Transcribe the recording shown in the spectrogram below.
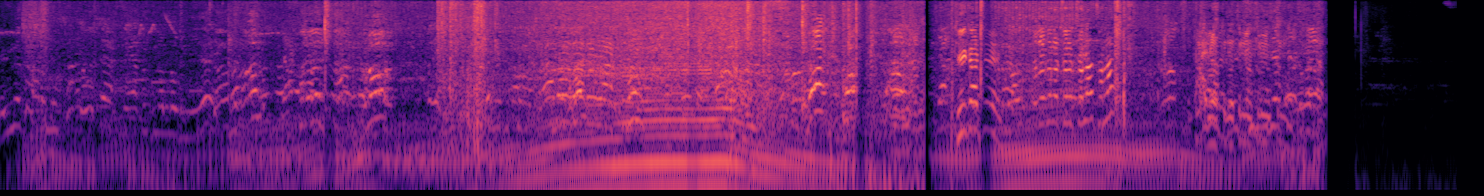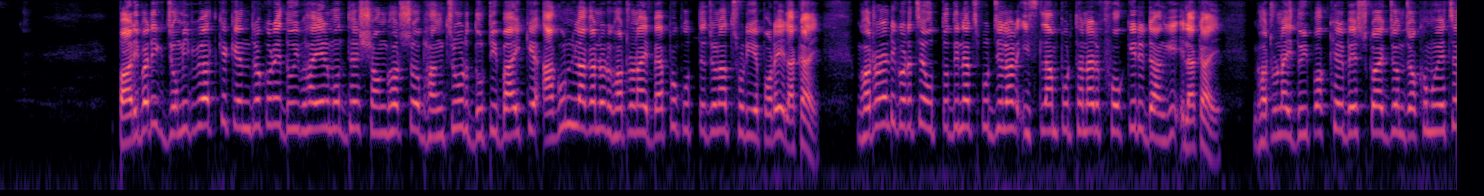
এগুলো তো আর মুখে তো আসছে এতগুলো লোক নিয়ে ঠিক আছে। চলো চলো চলো চলো। চলো চলো চলো চলো। পারিবারিক জমি বিবাদকে কেন্দ্র করে দুই ভাইয়ের মধ্যে সংঘর্ষ, ভাঙচুর, দুটি বাইকে আগুন লাগানোর ঘটনায় ব্যাপক উত্তেজনা ছড়িয়ে পড়ে এলাকায়। ঘটনাটি ঘটেছে উত্তর দিনাজপুর জেলার ইসলামপুর থানার ফকিরডাঙ্গি এলাকায়। ঘটনায় দুই পক্ষের বেশ কয়েকজন জখম হয়েছে,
